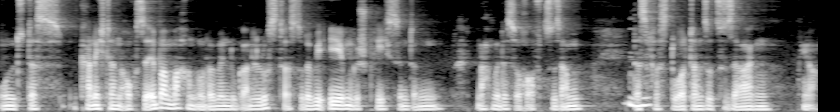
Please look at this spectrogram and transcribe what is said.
Und das kann ich dann auch selber machen oder wenn du gerade Lust hast oder wir eh im Gespräch sind, dann machen wir das auch oft zusammen. Mhm. Das, was dort dann sozusagen, ja,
